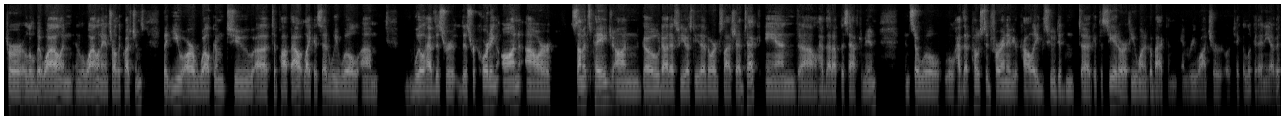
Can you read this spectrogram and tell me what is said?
for a little bit while and, and a little while and answer all the questions. But you are welcome to uh, to pop out. Like I said, we will um, we'll have this re- this recording on our summits page on go.svusd.org/edtech, and uh, I'll have that up this afternoon. And so we'll we'll have that posted for any of your colleagues who didn't uh, get to see it or if you want to go back and, and rewatch or, or take a look at any of it.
